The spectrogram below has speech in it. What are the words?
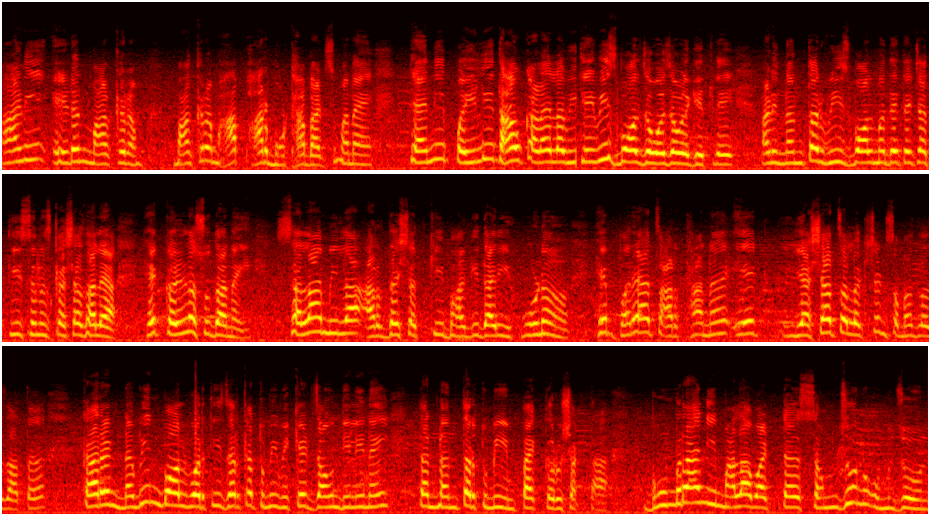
आणि एडन मार्करम मार्करम हा फार मोठा बॅट्समन आहे. त्यांनी पहिली धाव काढायला वी तेवीस बॉल जवळजवळ घेतले आणि नंतर वीस बॉलमध्ये त्याच्या तीस रन्स कशा झाल्या हे कळलंसुद्धा नाही. सलामीला अर्धशतकी भागीदारी होणं हे बऱ्याच अर्थानं एक यशाचं लक्षण समजलं जातं. कारण नवीन बॉलवरती जर का तुम्ही विकेट जाऊन दिली नाही तर नंतर तुम्ही इम्पॅक्ट करू शकता. बुमरानी मला वाटतं समजून उमजून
